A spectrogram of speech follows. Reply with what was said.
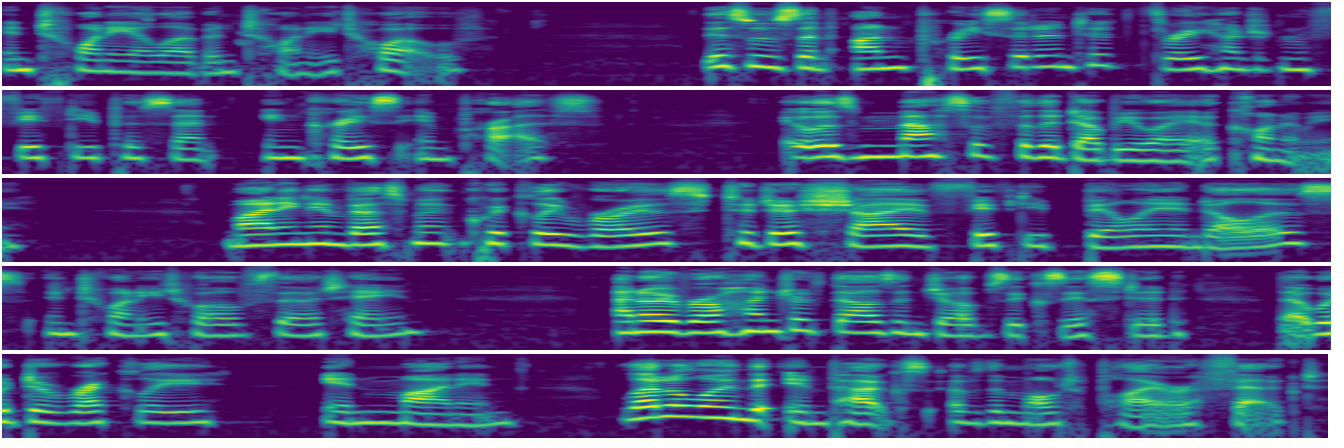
in 2011 2012. This was an unprecedented 350% increase in price. It was massive for the WA economy. Mining investment quickly rose to just shy of $50 billion in 2012 13, and over 100,000 jobs existed that were directly in mining, let alone the impacts of the multiplier effect.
